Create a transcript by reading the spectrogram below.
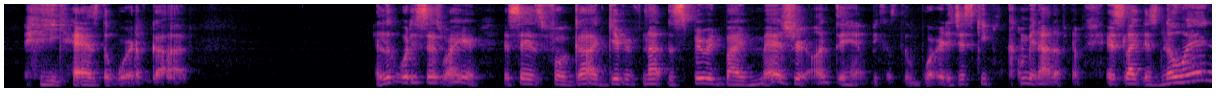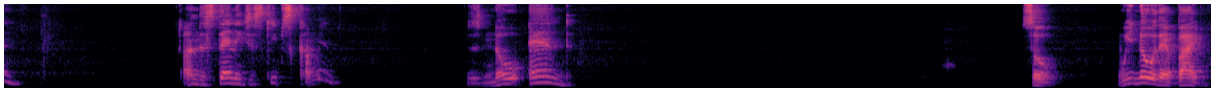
he has the word of God. And look what it says right here. It says, For God giveth not the Spirit by measure unto him. Because the word, it just keeps coming out of him. It's like there's no end. Understanding just keeps coming. There's no end. So we know that Bible.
